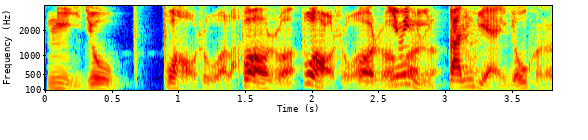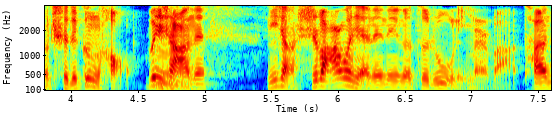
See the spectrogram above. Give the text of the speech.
你就不好说了，不好说，不好说，不好说因为你单点有可能吃的更好。为啥呢？你想十八块钱的那个自助里面吧，它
